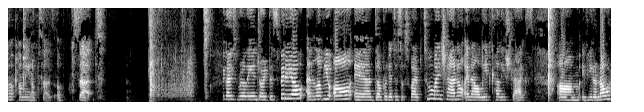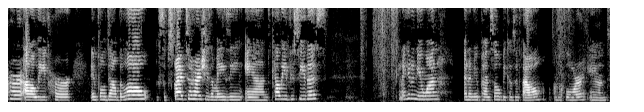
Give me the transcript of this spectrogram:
Uh, I mean, obsessed. Upset. you guys really enjoyed this video. I love you all. And don't forget to subscribe to my channel. And I'll leave Kelly Strack's. Um, if you don't know her, I'll leave her info down below. Subscribe to her. She's amazing. And Kelly, if you see this, can I get a new one? And a new pencil because it fell on the floor and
